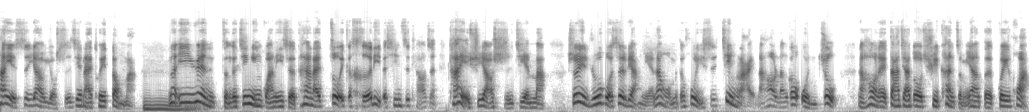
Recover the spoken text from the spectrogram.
他也是要有时间来推动嘛，嗯那医院整个经营管理者，他要来做一个合理的薪资调整，他也需要时间嘛。所以如果这两年让我们的护理师进来，然后能够稳住，然后呢，大家都去看怎么样的规划，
